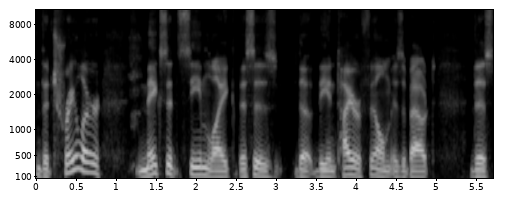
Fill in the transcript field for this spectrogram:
the trailer makes it seem like this is the the entire film is about this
